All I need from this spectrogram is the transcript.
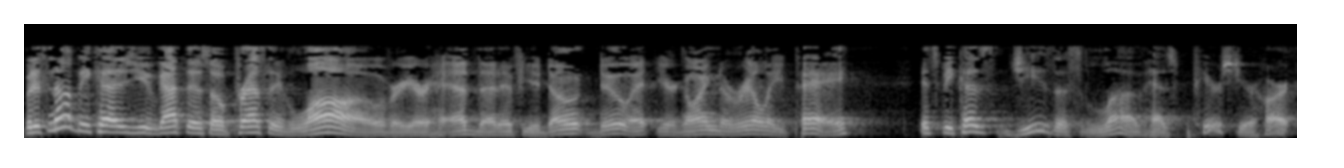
But it's not because you've got this oppressive law over your head that if you don't do it, you're going to really pay. It's because Jesus' love has pierced your heart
